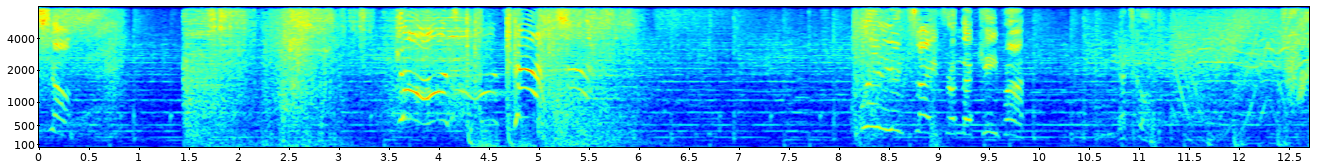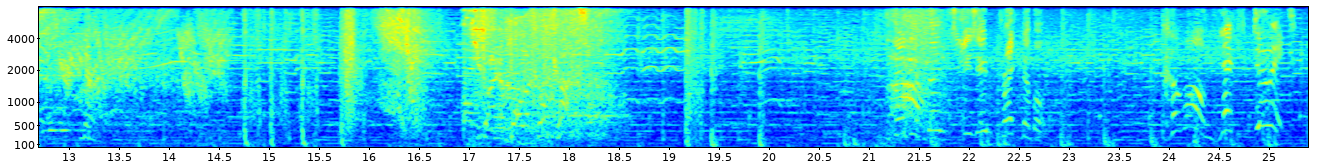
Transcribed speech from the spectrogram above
Incredible shot! Brilliant save from the keeper. Let's go. Now. Diabolical cut! The defense is impregnable. Come on, let's do it.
